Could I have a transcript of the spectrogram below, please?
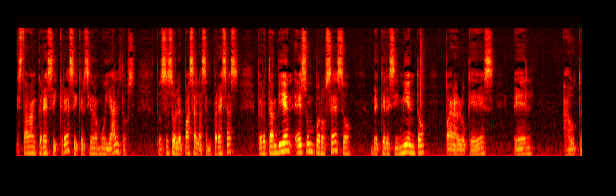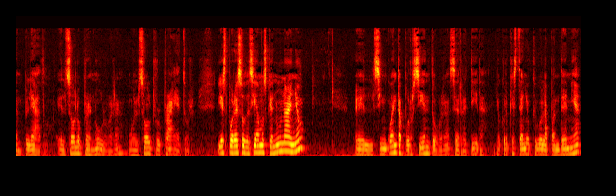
estaban crece y crece y crecieron muy altos. Entonces eso le pasa a las empresas. Pero también es un proceso de crecimiento para lo que es el autoempleado, el solopreneur, ¿verdad? O el sole proprietor. Y es por eso decíamos que en un año el 50% ¿verdad? se retira. Yo creo que este año que hubo la pandemia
